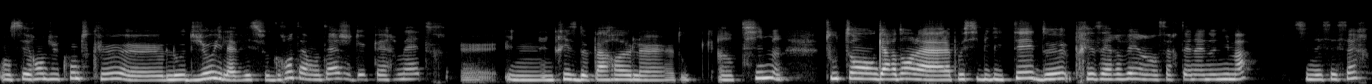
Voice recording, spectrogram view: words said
on s'est rendu compte que euh, l'audio, il avait ce grand avantage de permettre euh, une, prise de parole euh, donc intime, tout en gardant la, possibilité de préserver un certain anonymat, si nécessaire.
